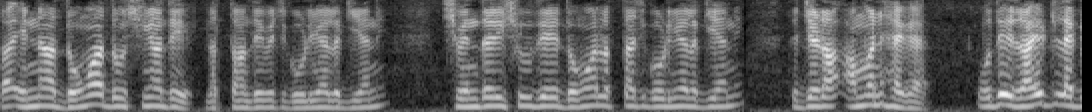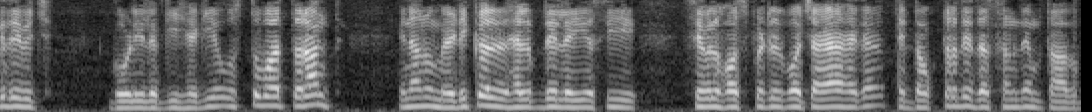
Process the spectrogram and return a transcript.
ਤਾਂ ਇਹਨਾਂ ਦੋਵਾਂ ਦੋਸ਼ੀਆਂ ਦੇ ਲੱਤਾਂ ਦੇ ਵਿੱਚ ਗੋਲੀਆਂ ਲੱਗੀਆਂ ਨੇ। ਸ਼ਵਿੰਦਰ ਇਸ਼ੂ ਦੇ ਦੋਵਾਂ ਲੱਤਾਂ 'ਚ ਗੋਲੀਆਂ ਲੱਗੀਆਂ ਨੇ ਤੇ ਜਿਹੜਾ ਅਮਨ ਹੈਗਾ, ਉਹਦੇ ਰਾਈਟ ਲੈਗ ਦੇ ਵਿੱਚ ਗੋਲੀ ਲੱਗੀ ਹੈਗੀ ਹੈ। ਉਸ ਤੋਂ ਬਾਅਦ ਤੁਰੰਤ ਇਹਨਾਂ ਨੂੰ ਮੈਡੀਕਲ ਹੈਲਪ ਦੇ ਲਈ ਅਸੀਂ ਸਿਵਲ ਹਸਪੀਟਲ ਪਹੁੰਚਾਇਆ ਹੈਗਾ ਤੇ ਡਾਕਟਰ ਦੇ ਦੱਸਣ ਦੇ ਮੁਤਾਬਕ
